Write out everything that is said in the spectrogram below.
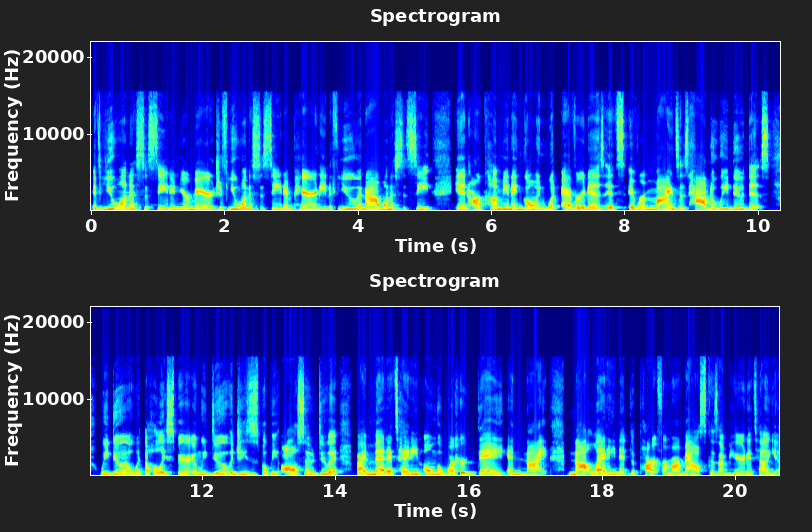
If you want to succeed in your marriage, if you want to succeed in parenting, if you and I want to succeed in our coming and going, whatever it is, it's it reminds us how do we do this? We do it with the Holy Spirit and we do it with Jesus, but we also do it by meditating on the word day and night, not letting it depart from our mouths because I'm here to tell you,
